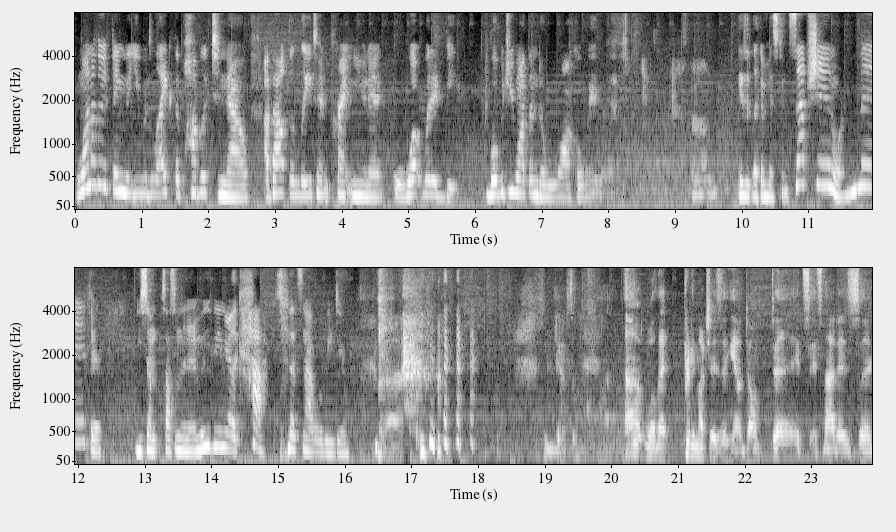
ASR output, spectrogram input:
one other thing that you would like the public to know about the latent print unit, what would it be? What would you want them to walk away with? Um, Is it like a misconception or myth or you some, saw something in a movie and you're like, ha, that's not what we do. uh, you have to- Uh, well, that pretty much is it. You know, don't. Uh, it's it's not as uh,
